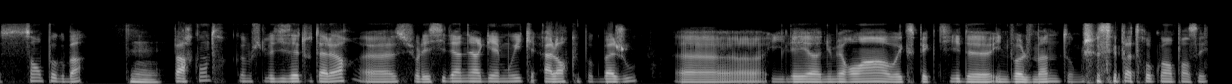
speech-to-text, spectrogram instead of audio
sans Pogba. Hmm. Par contre, comme je le disais tout à l'heure, sur les six dernières Game Week, alors que Pogba joue, il est numéro 1 au expected involvement, donc je sais pas trop quoi en penser.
